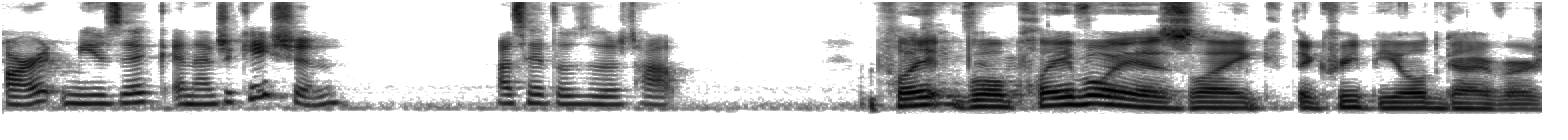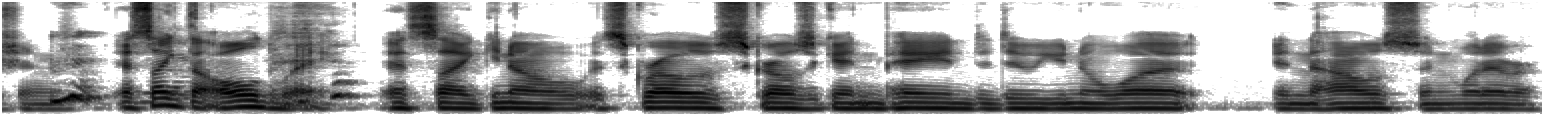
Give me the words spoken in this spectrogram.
art music and education i'd say those are the top Play well, Playboy is like the creepy old guy version. it's like the old way. It's like you know, it's gross. Girls are getting paid to do you know what in the house and whatever.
